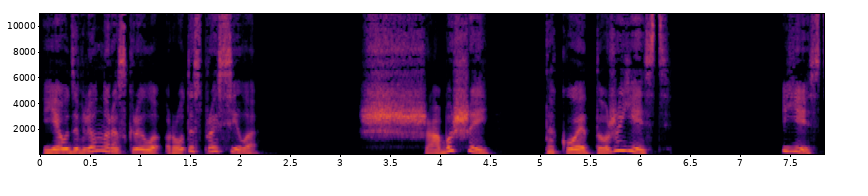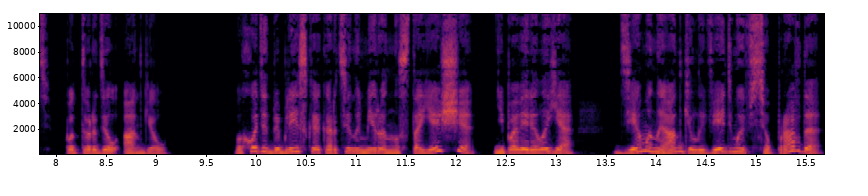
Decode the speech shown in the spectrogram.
Я удивленно раскрыла рот и спросила. «Шабышей? Такое тоже есть?» «Есть», — подтвердил ангел. «Выходит, библейская картина мира настоящая?» — не поверила я. «Демоны, ангелы, ведьмы — все правда?»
